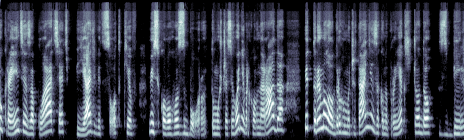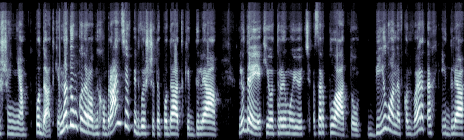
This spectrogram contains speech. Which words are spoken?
Українці заплатять 5% військового збору, тому що сьогодні Верховна Рада підтримала у другому читанні законопроєкт щодо збільшення податків. На думку народних обранців, підвищити податки для людей, які отримують зарплату білу, а не в конвертах, і для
